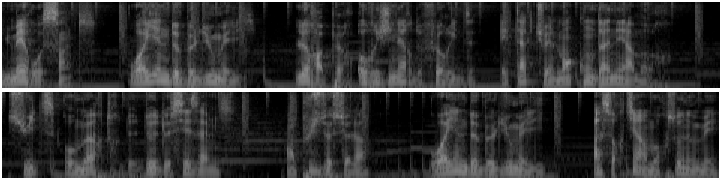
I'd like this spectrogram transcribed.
Numéro 5. YNW Melly. Le rappeur originaire de Floride est actuellement condamné à mort, suite au meurtre de deux de ses amis. En plus de cela, YNW Melly a sorti un morceau nommé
